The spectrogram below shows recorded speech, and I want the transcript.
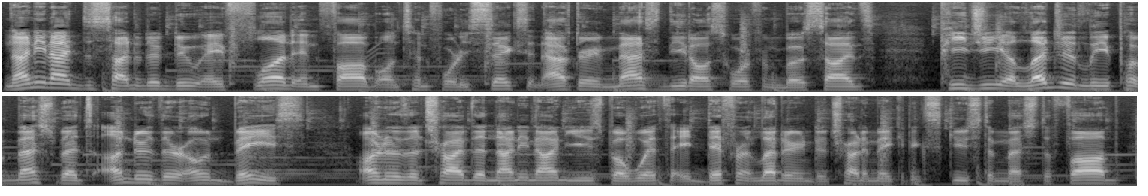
99 decided to do a flood and fob on 1046, and after a mass DDoS war from both sides, PG allegedly put mesh beds under their own base, under the tribe that 99 used, but with a different lettering to try to make an excuse to mesh the fob,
